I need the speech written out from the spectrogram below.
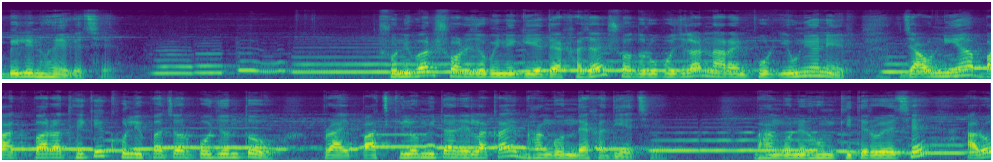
বিলীন হয়ে গেছে। শনিবার সরেজমিনে গিয়ে দেখা যায়, সদর উপজেলার নারায়ণপুর ইউনিয়নের জাউনিয়া বাগপাড়া থেকে খলিফাচর পর্যন্ত প্রায় পাঁচ কিলোমিটার এলাকায় ভাঙ্গন দেখা দিয়েছে। ভাঙ্গনের হুমকিতে রয়েছে আরও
